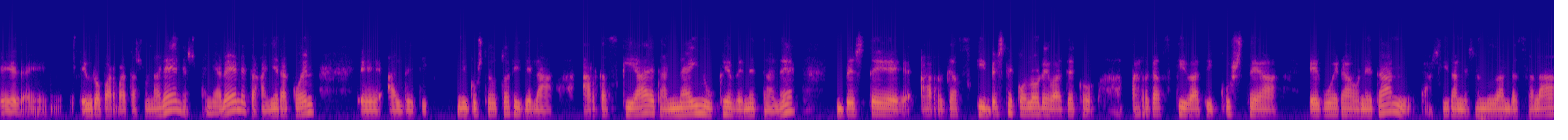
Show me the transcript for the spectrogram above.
e, Europar batasunaren, Espainiaren eta gainerakoen e, aldetik. Nik uste dut hori dela argazkia eta nahi nuke benetan, eh? beste argazki, beste kolore bateko argazki bat ikustea egoera honetan, hasieran esan dudan bezala,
